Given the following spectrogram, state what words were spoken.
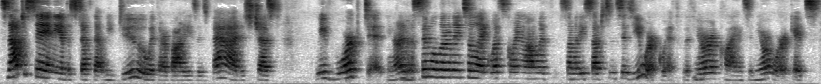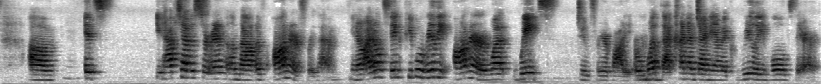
it's not to say any of the stuff that we do with our bodies is bad. It's just we've warped it you know? Yeah. similarly to like what's going on with some of these substances you work with with mm-hmm. your clients and your work. It's um, it's you have to have a certain amount of honor for them. You know, I don't think people really honor what weights do for your body or what mm-hmm. that kind of dynamic really holds there.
